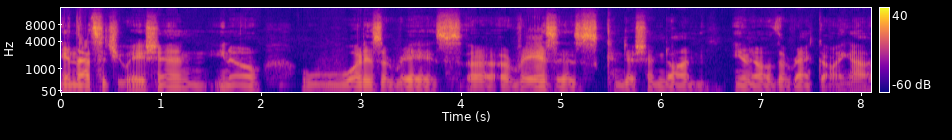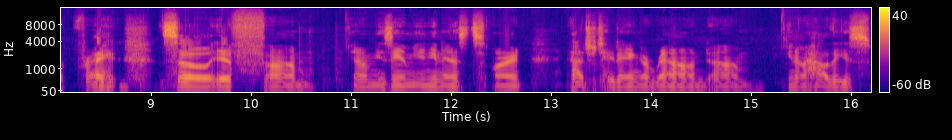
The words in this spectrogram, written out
in that situation, you know, what is a raise? Uh, a raise is conditioned on you know the rent going up, right? Mm-hmm. So if um, you know museum unionists aren't agitating around um, you know how these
